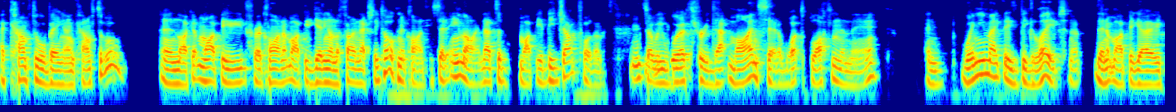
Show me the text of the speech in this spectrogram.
are comfortable being uncomfortable, and like it might be for a client, it might be getting on the phone and actually talking to clients instead of emailing. That's a might be a big jump for them. Mm-hmm. So we work through that mindset of what's blocking them there. And when you make these big leaps, then it might be go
